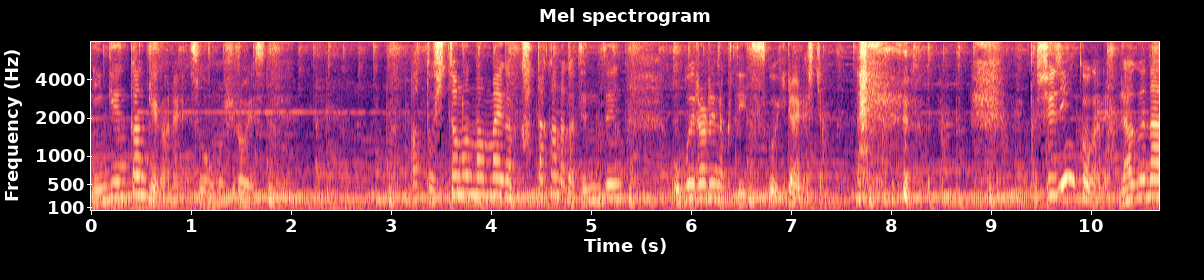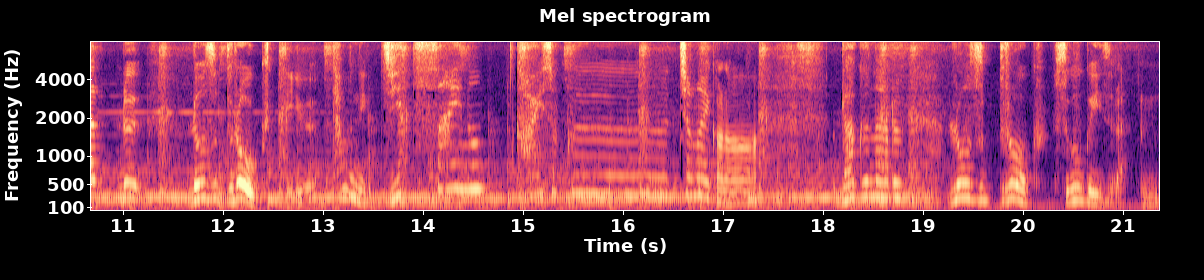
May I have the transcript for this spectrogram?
人間関係がねすごい面白いですね。あと人の名前がカタカナが全然覚えられなくてすごいイライラしちゃう。主人公がねラグナル・ローズ・ブロークっていう多分ね実際かなラグナル・ローズ・ブローク。すごく言いづらい、うん、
